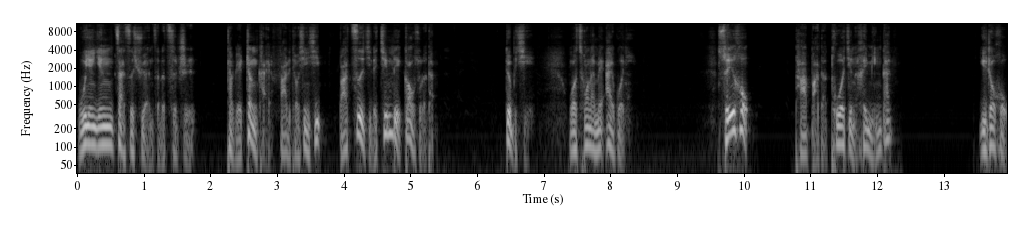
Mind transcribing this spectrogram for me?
吴英英再次选择了辞职。她给郑凯发了条信息，把自己的经历告诉了他：“对不起，我从来没爱过你。”随后，他把他拖进了黑名单。一周后，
